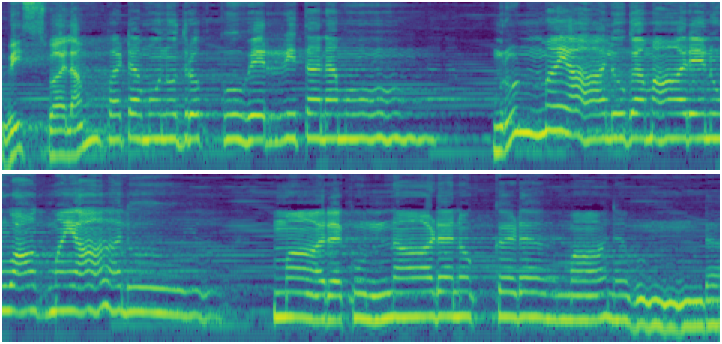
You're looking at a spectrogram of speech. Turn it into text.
విశ్వలంపటమును ద్రొక్కు వెర్రితనము మృణ్మయాలుగా మారెను వాగ్మయాలు మారకున్నాడనొక్కడ మానవుండా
